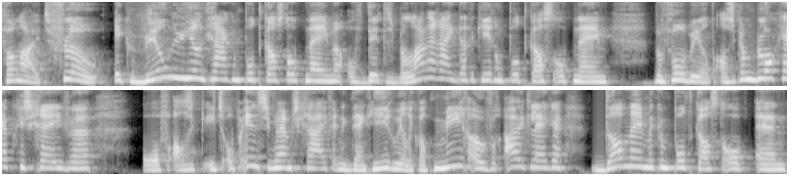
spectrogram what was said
vanuit flow. Ik wil nu heel graag een podcast opnemen. Of dit is belangrijk dat ik hier een podcast opneem. Bijvoorbeeld als ik een blog heb geschreven. Of als ik iets op Instagram schrijf en ik denk hier wil ik wat meer over uitleggen, dan neem ik een podcast op en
